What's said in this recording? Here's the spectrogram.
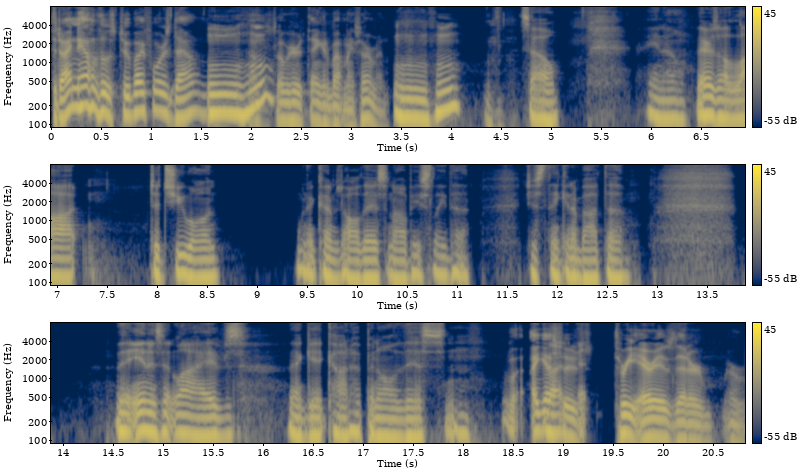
did I nail those two by fours down? I hmm was over here thinking about my sermon. hmm So, you know, there's a lot to chew on when it comes to all this, and obviously the just thinking about the the innocent lives that get caught up in all of this. And Well, I guess But- there's three areas that are, are,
